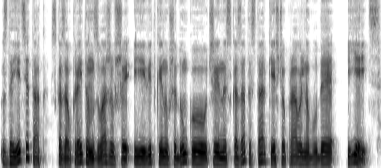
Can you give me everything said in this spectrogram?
Здається, так, сказав Крейтон, зваживши і відкинувши думку, чи не сказати Старкі, що правильно буде Єйц.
